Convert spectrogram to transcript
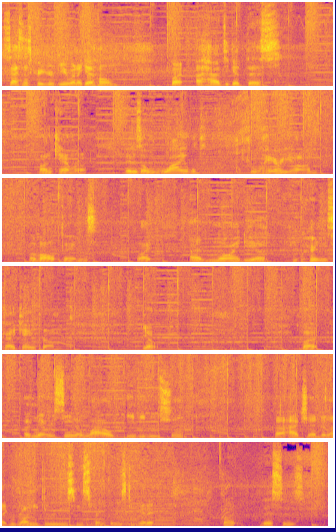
Assassin's Creed review when I get home, but I had to get this on camera. It is a wild Flareon of all things. Like, I have no idea where this guy came from. Yo. But I've never seen a wild evolution. Uh, I actually had to like run through some sprinklers to get it. But this is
